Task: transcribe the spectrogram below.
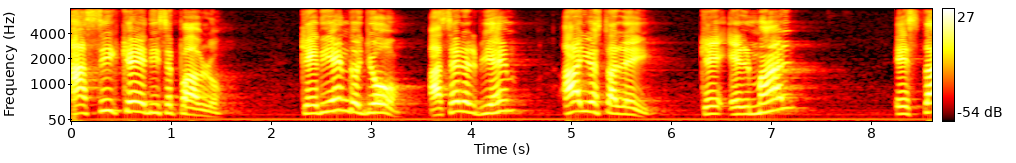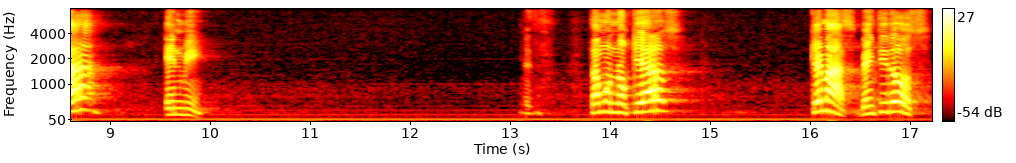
Así que, dice Pablo, queriendo yo hacer el bien, hallo esta ley, que el mal está en mí. ¿Estamos noqueados? ¿Qué más? 22.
